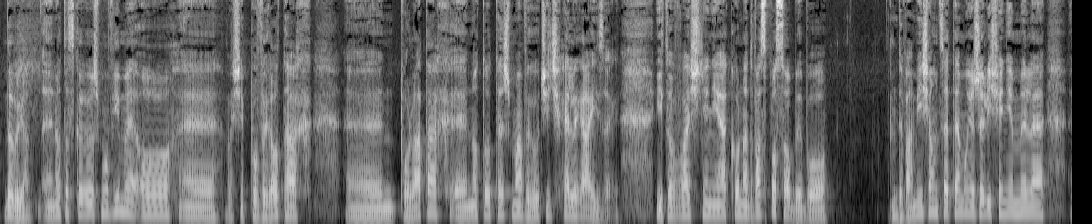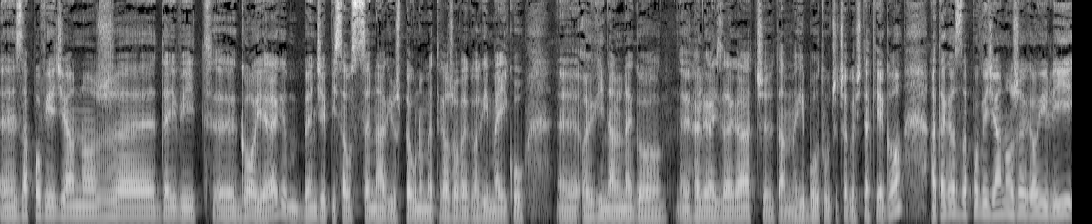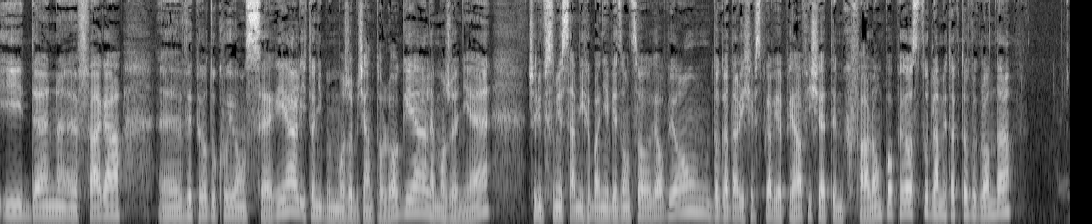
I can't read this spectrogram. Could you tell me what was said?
Dobra, e, no to skoro już mówimy o e, właśnie powrotach e, po latach, e, no to też ma wrócić Hellraiser. I to właśnie niejako na dwa sposoby, bo Dwa miesiące temu, jeżeli się nie mylę, e, zapowiedziano, że David e, Goyer będzie pisał scenariusz pełnometrażowego remake'u e, oryginalnego Hellraisera, czy tam rebootu, czy czegoś takiego. A teraz zapowiedziano, że Roy Lee i Dan Farah wyprodukują serial i to niby może być antologia, ale może nie. Czyli w sumie sami chyba nie wiedzą, co robią, dogadali się w sprawie praw i się tym chwalą po prostu. Dla mnie tak to wygląda.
